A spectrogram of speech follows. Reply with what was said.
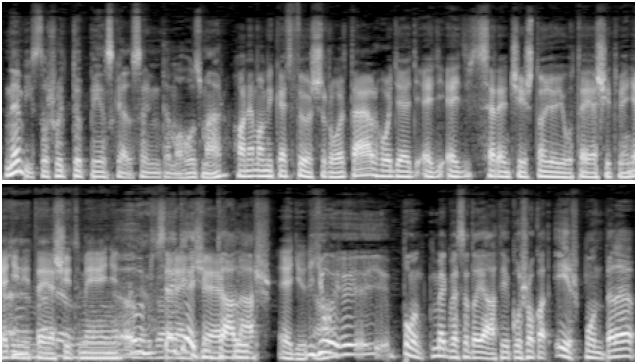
nem biztos, hogy több pénz kell szerintem ahhoz már. Hanem amiket felsoroltál, hogy egy, egy, egy szerencsés, nagyon jó teljesítmény, egyéni teljesítmény, egy együttállás. Együtt, jó, pont megveszed a játékosokat, és pont bele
